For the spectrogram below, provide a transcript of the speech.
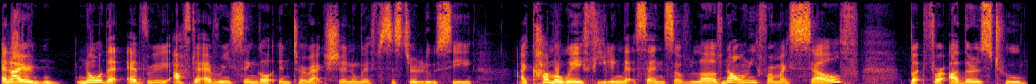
And I know that every after every single interaction with Sister Lucy, I come away feeling that sense of love, not only for myself, but for others too.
